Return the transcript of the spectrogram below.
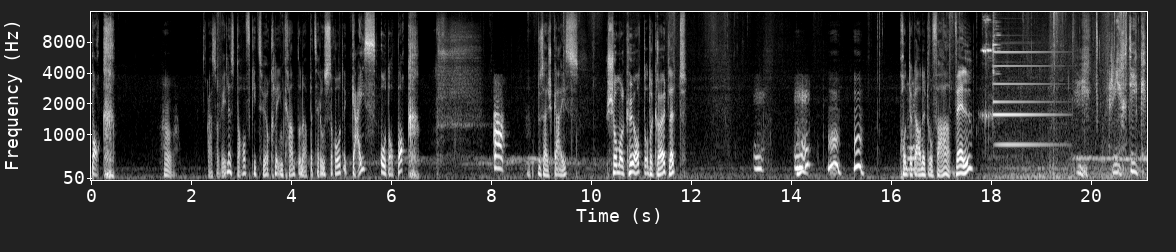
Bock? Hm. Also welches Dorf gibt es wirklich im Kanton Appenzell-Ausserrhoden? Geiss oder Bock? Ah. Du sagst Geiss. Schon mal gehört oder gerötelt? Mhm. Hm, hm. Kommt ja gar nicht drauf an. Weil Richtig.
